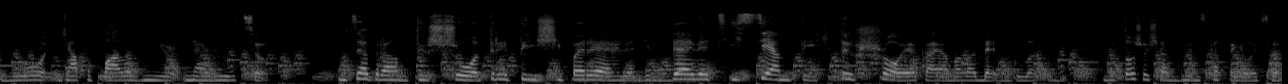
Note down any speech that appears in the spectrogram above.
було Я попала в мір Наруто. Ну це прям ти що, три тисячі переглядів, 9 і 7 тисяч. Ти що, яка я молодець була тоді. Не то, що зараз, блін, скатилася.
